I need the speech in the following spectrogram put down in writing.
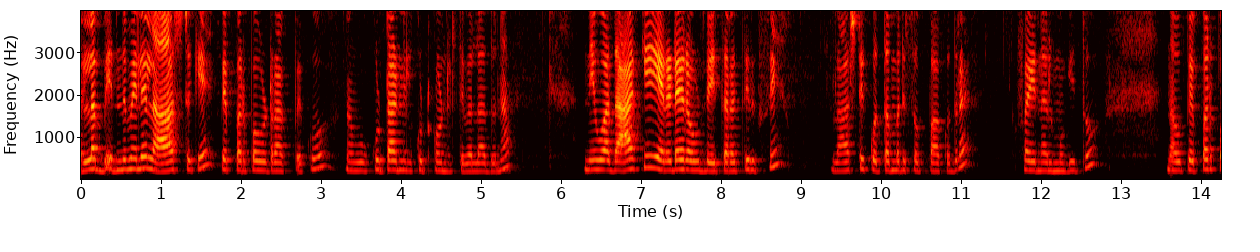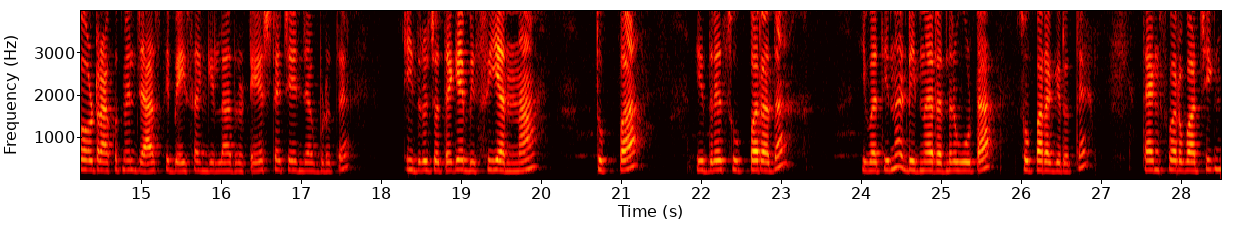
ಎಲ್ಲ ಬೆಂದ ಮೇಲೆ ಲಾಸ್ಟ್ಗೆ ಪೆಪ್ಪರ್ ಪೌಡ್ರ್ ಹಾಕಬೇಕು. ನಾವು ಕುಟಾಣಿಲಿ ಕುಟ್ಕೊಂಡಿರ್ತೀವಲ್ಲ ಅದನ್ನು. ನೀವು ಅದು ಹಾಕಿ ಎರಡೇ ರೌಂಡ್ ಈ ಥರ ತಿರುಗಿಸಿ ಲಾಸ್ಟಿಗೆ ಕೊತ್ತಂಬರಿ ಸೊಪ್ಪು ಹಾಕಿದ್ರೆ ಫೈನಲ್ ಮುಗೀತು. ನಾವು ಪೆಪ್ಪರ್ ಪೌಡ್ರ್ ಹಾಕಿದ್ಮೇಲೆ ಜಾಸ್ತಿ ಬೇಯಿಸೋಂಗಿಲ್ಲ, ಅದ್ರ ಟೇಸ್ಟೇ ಚೇಂಜ್ ಆಗಿಬಿಡುತ್ತೆ. ಇದ್ರ ಜೊತೆಗೆ ಬಿಸಿ ಅನ್ನ ತುಪ್ಪ, ಇದ್ರೆ ಸೂಪರ್ ಅದ ಇವತ್ತಿನ ಡಿನ್ನರ್ ಅಂದರೆ ಊಟ ಸೂಪರಾಗಿರುತ್ತೆ ಥ್ಯಾಂಕ್ಸ್ ಫಾರ್ ವಾಚಿಂಗ್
